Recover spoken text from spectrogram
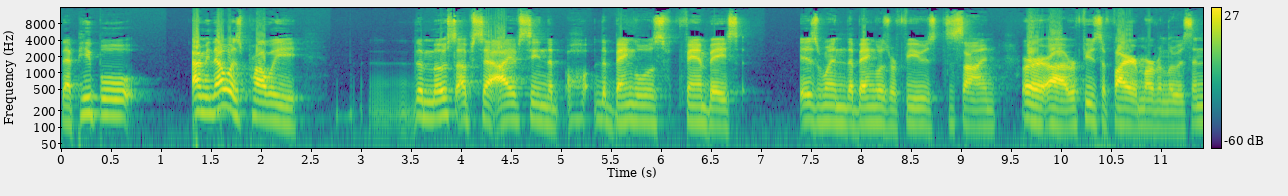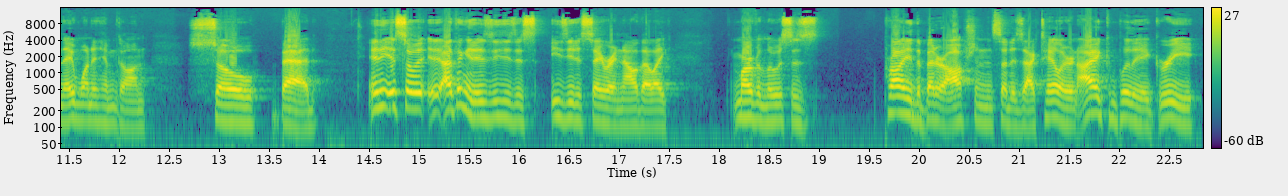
that people. I mean, that was probably the most upset I have seen the the Bengals fan base is when the Bengals refused to sign or uh, refused to fire Marvin Lewis, and they wanted him gone so bad. And it, so it, I think it is easy to, easy to say right now that like Marvin Lewis is probably the better option instead of Zac Taylor, and I completely agree.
